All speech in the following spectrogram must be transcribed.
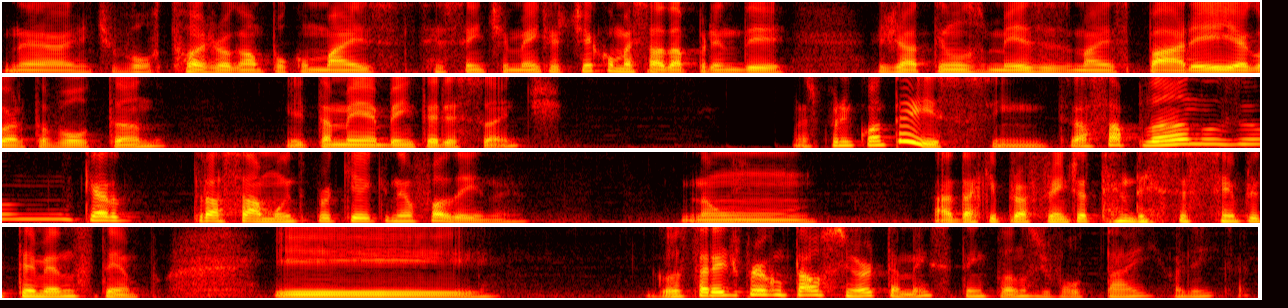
né? A gente voltou a jogar um pouco mais recentemente. Eu tinha começado a aprender já tem uns meses, mas parei e agora tô voltando. E também é bem interessante. Mas por enquanto é isso, assim. Traçar planos eu não quero traçar muito porque, que nem eu falei, né? Não. Daqui pra frente a tendência é sempre ter menos tempo. E. Gostaria de perguntar ao senhor também se tem planos de voltar aí. Olha aí, cara.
